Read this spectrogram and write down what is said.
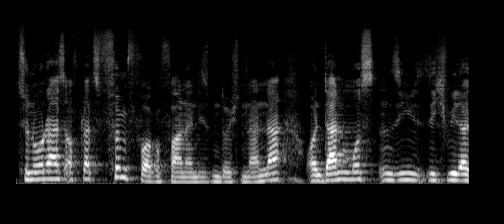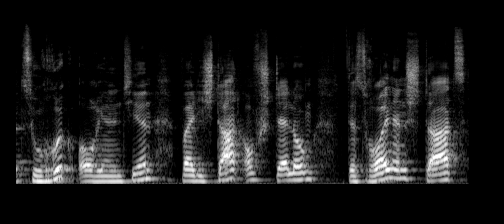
Tsunoda ist auf Platz 5 vorgefahren in diesem Durcheinander. Und dann mussten sie sich wieder zurückorientieren, weil die Startaufstellung des rollenden Starts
